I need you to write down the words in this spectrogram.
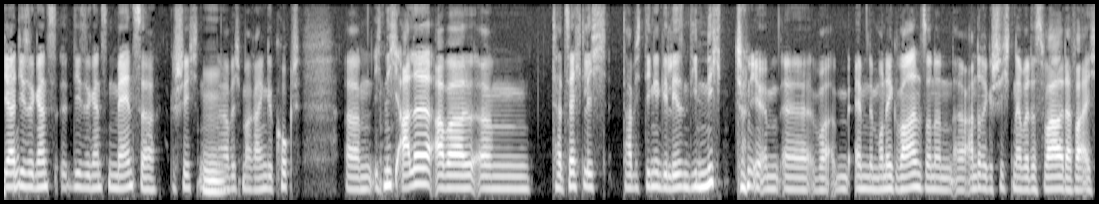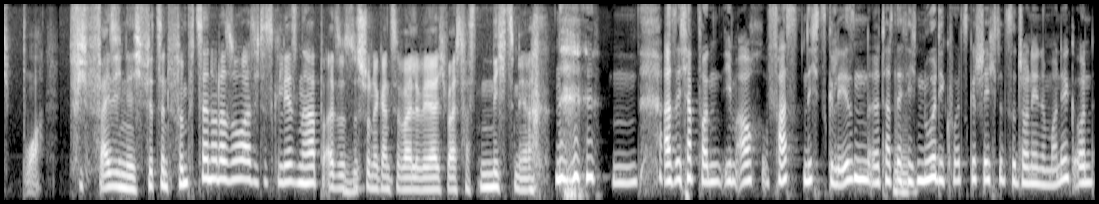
Ja, diese, ganz, diese ganzen Mancer-Geschichten habe ich mal reingeguckt. Ähm, ich nicht alle, aber ähm, tatsächlich habe ich Dinge gelesen, die nicht Johnny M. Äh, M. Mnemonic waren, sondern äh, andere Geschichten. Aber das war, da war ich, boah, weiß ich nicht, 14, 15 oder so, als ich das gelesen habe. Also es ist schon eine ganze Weile her. Ich weiß fast nichts mehr. Also ich habe von ihm auch fast nichts gelesen, äh, tatsächlich nur die Kurzgeschichte zu Johnny Mnemonic und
